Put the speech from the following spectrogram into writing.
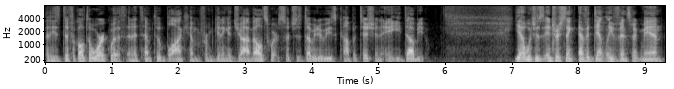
that he's difficult to work with and attempt to block him from getting a job elsewhere, such as WWE's competition, AEW. Yeah, which is interesting. Evidently, Vince McMahon,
